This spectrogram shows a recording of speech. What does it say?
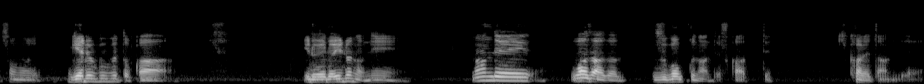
その、ゲルググとか、いろいろいるのに、なんでわざわざズゴックなんですかって聞かれたんで、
